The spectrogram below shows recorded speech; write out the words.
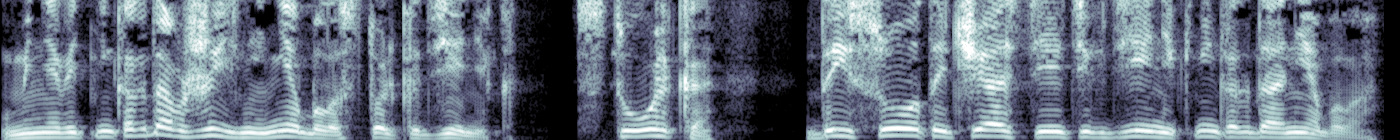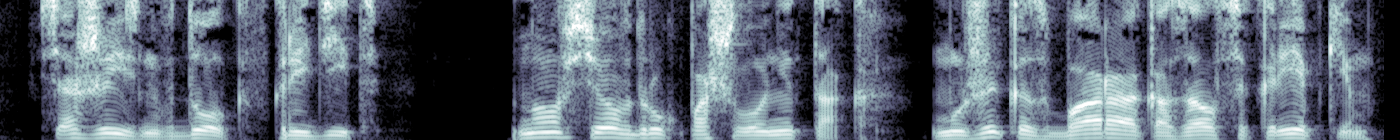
У меня ведь никогда в жизни не было столько денег. Столько! Да и сотой части этих денег никогда не было. Вся жизнь в долг, в кредит. Но все вдруг пошло не так. Мужик из бара оказался крепким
